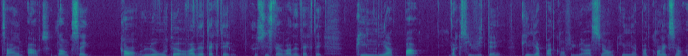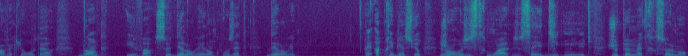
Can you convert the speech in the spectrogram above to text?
time out. Donc, c'est quand le routeur va détecter, le système va détecter qu'il n'y a pas d'activité, qu'il n'y a pas de configuration, qu'il n'y a pas de connexion avec le routeur. Donc, il va se déloguer. Donc, vous êtes délogué. Et après, bien sûr, j'enregistre. Moi, c'est 10 minutes. Je peux mettre seulement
